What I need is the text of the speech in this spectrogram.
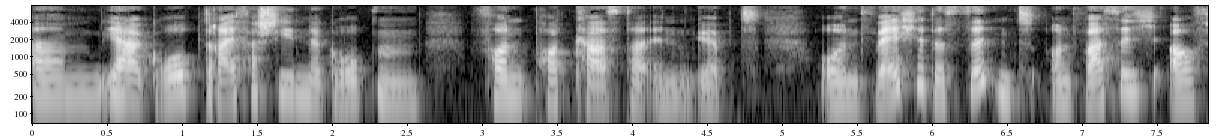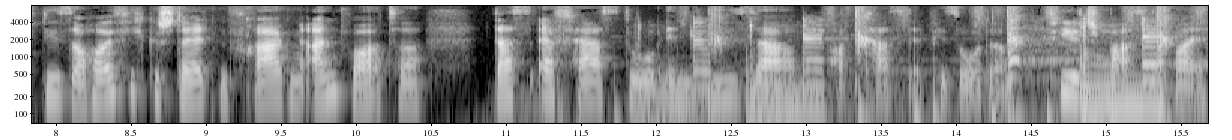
ähm, ja, grob drei verschiedene Gruppen von PodcasterInnen gibt. Und welche das sind und was ich auf diese häufig gestellten Fragen antworte, das erfährst du in dieser Podcast-Episode. Viel Spaß dabei.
